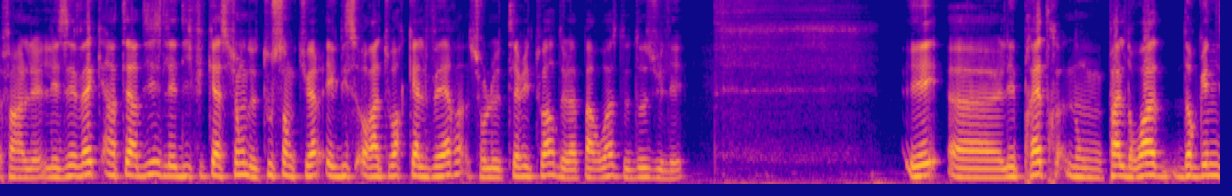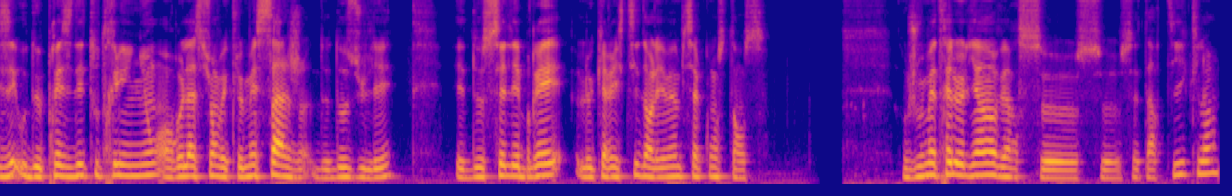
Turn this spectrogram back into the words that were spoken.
enfin, les, évêques interdisent l'édification de tout sanctuaire, église, oratoire, calvaire sur le territoire de la paroisse de Dozulé. Et euh, les prêtres n'ont pas le droit d'organiser ou de présider toute réunion en relation avec le message de Dozulé et de célébrer l'Eucharistie dans les mêmes circonstances. je vous mettrai le lien vers cet article.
